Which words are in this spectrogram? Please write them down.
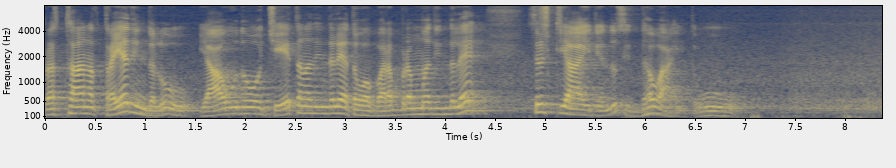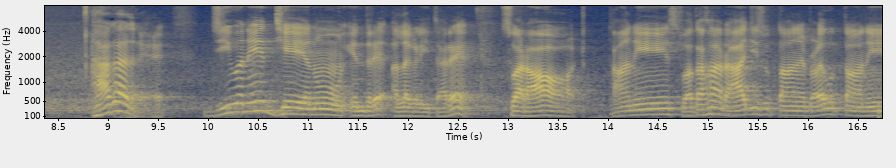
ಪ್ರಸ್ಥಾನ ತ್ರಯದಿಂದಲೂ ಯಾವುದೋ ಚೇತನದಿಂದಲೇ ಅಥವಾ ಪರಬ್ರಹ್ಮದಿಂದಲೇ ಸೃಷ್ಟಿಯಾಯಿತೆಂದು ಸಿದ್ಧವಾಯಿತು. ಹಾಗಾದರೆ ಜೀವನೇ ಧ್ಯೇಯನೋ ಎಂದರೆ ಅಲ್ಲಗಳೀತಾರೆ ಸ್ವರಾಟ್ ತಾನೇ ಸ್ವತಃ ರಾಜಿಸುತ್ತಾನೆ, ಬೆಳಗುತ್ತಾನೆ.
